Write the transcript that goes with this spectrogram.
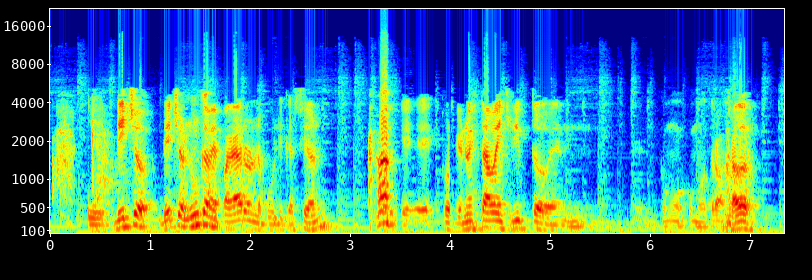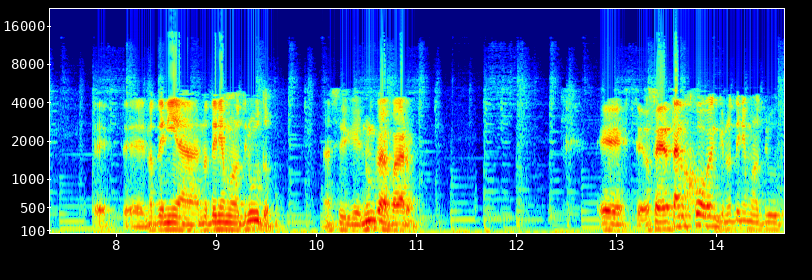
Ah, eh, de hecho, de hecho nunca me pagaron la publicación porque, no estaba inscrito en, como, como trabajador. Este, no tenía no tenía monotributo, así que nunca me pagaron. Este, o sea, era tan joven que no tenía monotributo.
